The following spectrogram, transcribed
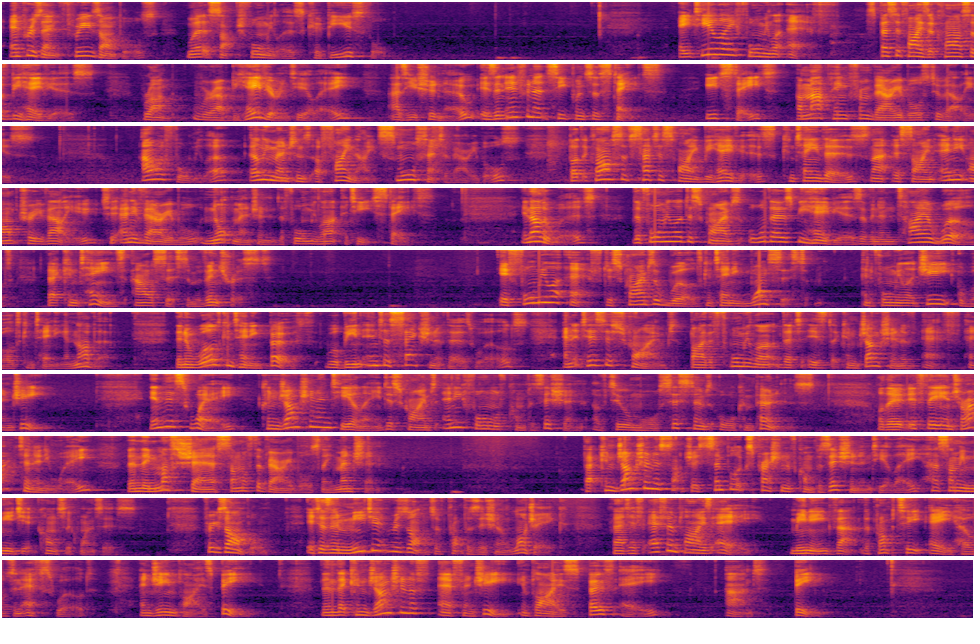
and present three examples where such formulas could be useful. A TLA formula F specifies a class of behaviors, where our behavior in TLA, as you should know, is an infinite sequence of states, each state a mapping from variables to values. Our formula only mentions a finite small set of variables, but the class of satisfying behaviors contain those that assign any arbitrary value to any variable not mentioned in the formula at each state. In other words, the formula describes all those behaviors of an entire world that contains our system of interest. If formula F describes a world containing one system, and formula G a world containing another, then a world containing both will be an intersection of those worlds, and it is described by the formula that is the conjunction of F and G. In this way, Conjunction in TLA describes any form of composition of two or more systems or components, although if they interact in any way, then they must share some of the variables they mention. That conjunction is such a simple expression of composition in TLA has some immediate consequences. For example, it is an immediate result of propositional logic that if F implies A, meaning that the property A holds in F's world, and G implies B, then the conjunction of F and G implies both A and B.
